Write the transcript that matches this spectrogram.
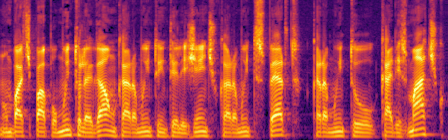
num bate-papo muito legal, um cara muito inteligente, um cara muito esperto, um cara muito carismático.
